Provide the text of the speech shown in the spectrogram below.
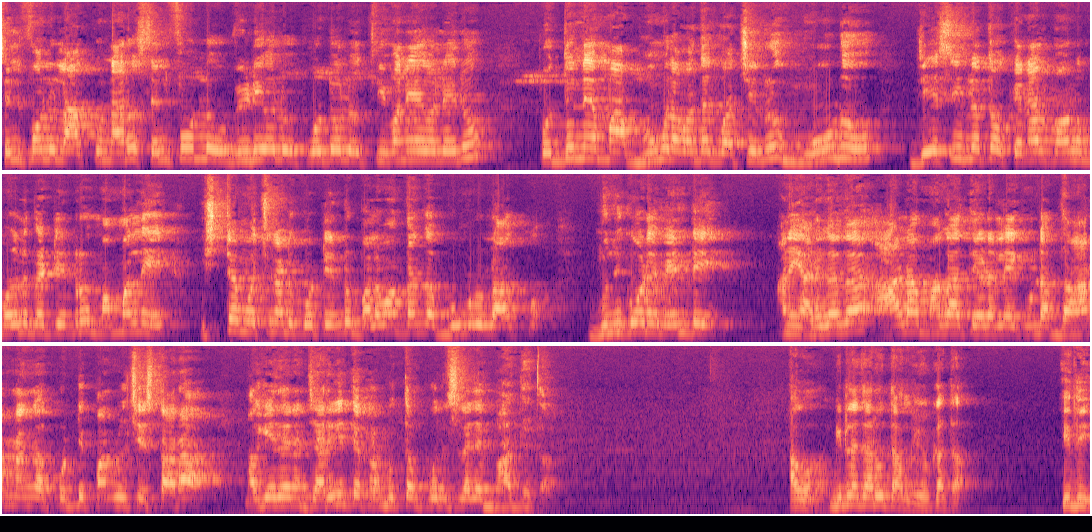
సెల్ ఫోన్లు లాక్కున్నారు. సెల్ ఫోన్లు వీడియోలు ఫోటోలు తీవనేయలేరు పొద్దున్నే మా భూముల వద్దకు వచ్చిండ్రు. మూడు జేసీబీలతో కెనాల్ పనులు మొదలుపెట్టిండ్రు. మమ్మల్ని ఇష్టం వచ్చినట్టు కొట్టిండ్రు. బలవంతంగా భూములు లాక్కు గుంజుకోవడం ఏంటి అని అడగగా ఆడ మగ తేడా లేకుండా దారుణంగా కొట్టి పనులు చేస్తారా? మాకు ఏదైనా జరిగితే ప్రభుత్వం పోలీసులదే బాధ్యత. అగో ఇట్లా జరుగుతుంది ఈ కథ. ఇది.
